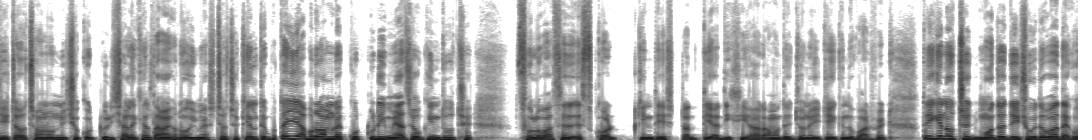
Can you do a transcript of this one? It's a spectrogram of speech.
যেটা হচ্ছে আমরা উনিশশো কোটকুড়ি সালে খেলতাম। এখন ওই ম্যাচটা হচ্ছে খেলতে তাই আবারও আমরা কোটকুড়ি ম্যাচও কিন্তু হচ্ছে ষোলো বাসের স্কট কিন্তু স্টার দেওয়া দিছি। আর আমাদের জন্য এইটাই কিন্তু পারফেক্ট তো এখানে হচ্ছে মজার যেই সুবিধা দেখো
